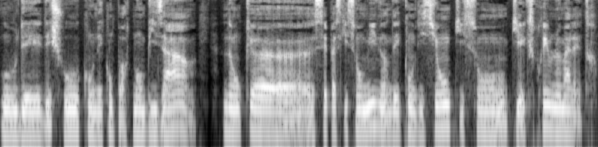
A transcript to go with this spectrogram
ou des, des chevaux qui ont des comportements bizarres. Donc euh, c'est parce qu'ils sont mis dans des conditions qui sont qui expriment le mal-être.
